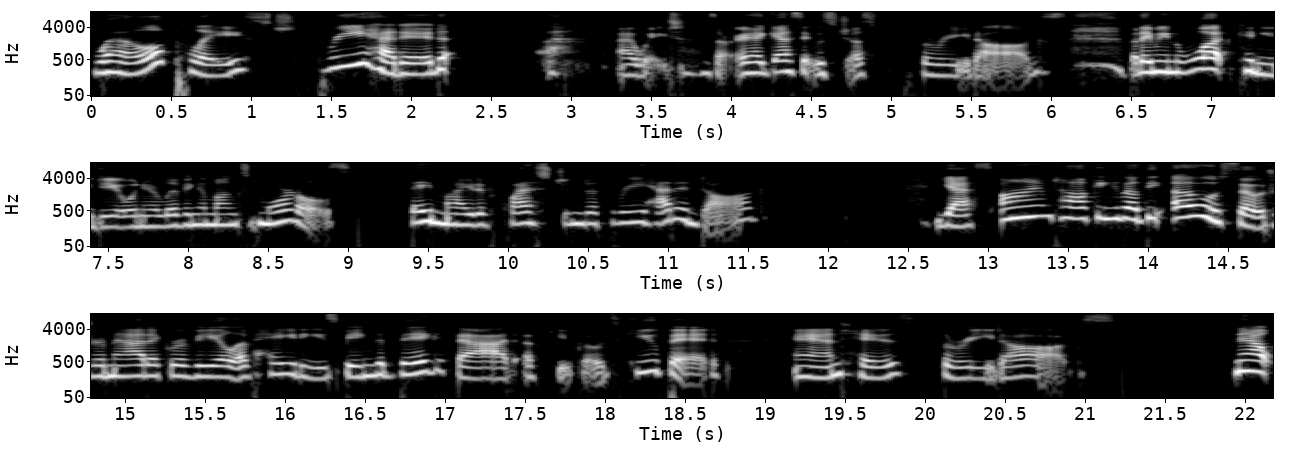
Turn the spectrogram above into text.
well placed three headed. Uh, I wait, sorry, I guess it was just three dogs. But I mean, what can you do when you're living amongst mortals? They might have questioned a three headed dog. Yes, I'm talking about the oh so dramatic reveal of Hades being the big bad of Q Code's Cupid and his three dogs. Now,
